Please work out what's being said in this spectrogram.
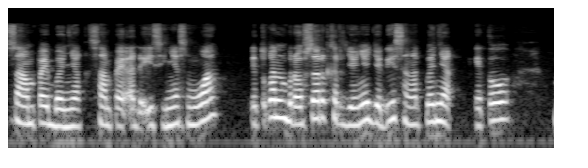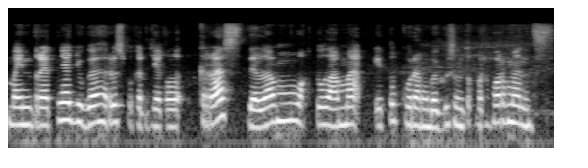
sampai banyak sampai ada isinya semua, itu kan browser kerjanya jadi sangat banyak. Itu main thread-nya juga harus bekerja keras dalam waktu lama, itu kurang bagus untuk performance.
